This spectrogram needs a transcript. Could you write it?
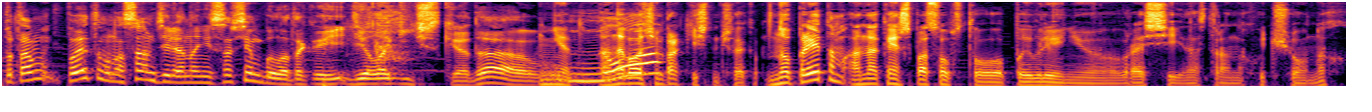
Потому, поэтому, на самом деле, она не совсем была такая идеологическая, да? Нет, Но- она была очень практичным человеком. Но при этом она, конечно, способствовала появлению в России иностранных ученых,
